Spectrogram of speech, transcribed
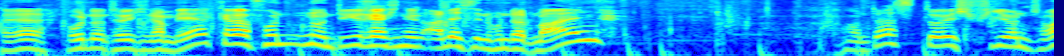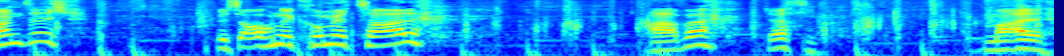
Äh, wurde natürlich in Amerika erfunden und die rechnen alles in 100 Meilen. Und das durch 24 ist auch eine krumme Zahl. Aber das mal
